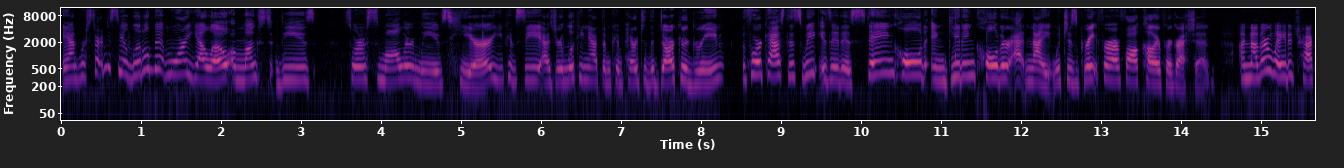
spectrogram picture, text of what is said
And we're starting to see a little bit more yellow amongst these sort of smaller leaves here. You can see as you're looking at them compared to the darker green. The forecast this week is it is staying cold and getting colder at night, which is great for our fall color progression. Another way to track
